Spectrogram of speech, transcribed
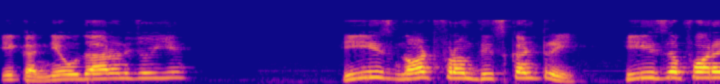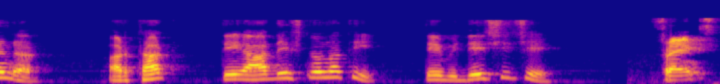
એક અન્ય ઉદાહરણ જોઈએ. He is not from this country he is a foreigner અર્થાત, તે આ દેશનો નથી, તે વિદેશી છે. ફ્રેન્ડ્સ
